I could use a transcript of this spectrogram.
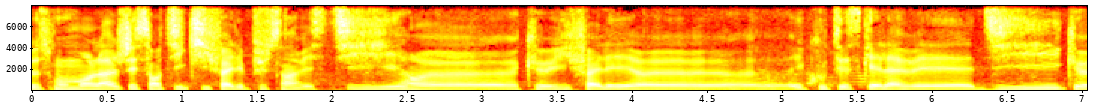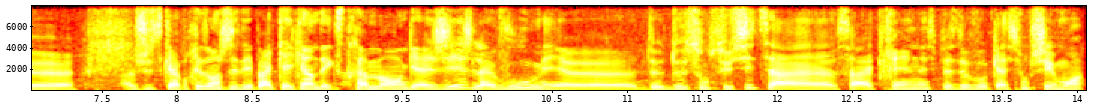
De ce moment-là, j'ai senti qu'il fallait plus s'investir, euh, qu'il fallait euh, écouter ce qu'elle avait dit. Que jusqu'à présent, je n'étais pas quelqu'un d'extrêmement engagé, je l'avoue, mais euh, de, son suicide, ça, a créé une espèce de vocation chez moi.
